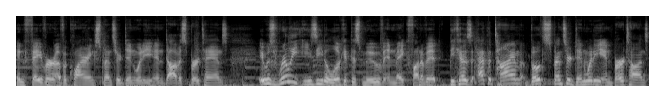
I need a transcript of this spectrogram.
in favor of acquiring Spencer Dinwiddie and Davis Bertans. It was really easy to look at this move and make fun of it because at the time, both Spencer Dinwiddie and Bertans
